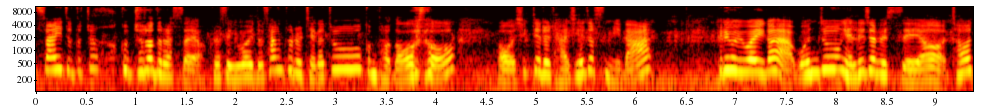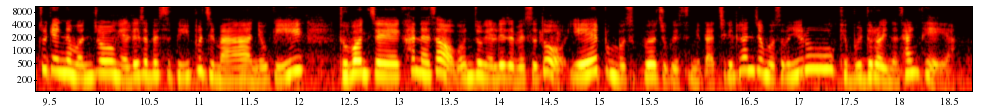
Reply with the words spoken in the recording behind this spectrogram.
사이즈도 조금 줄어들었어요. 그래서 이 아이도 상토를 제가 조금 더 넣어서 어, 식재를 다시 해줬습니다. 그리고 이 아이가 원종 엘리자베스예요. 저쪽에 있는 원종 엘리자베스도 이쁘지만 여기 두 번째 칸에서 원종 엘리자베스도 예쁜 모습 보여주고 있습니다. 지금 현재 모습은 이렇게 물들어 있는 상태예요.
